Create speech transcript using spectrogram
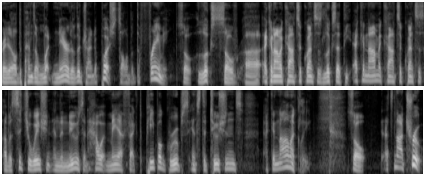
right? It all depends on what narrative they're trying to push. It's all about the framing. So looks so uh, economic consequences looks at the economic consequences of a situation in the news and how it may affect people, groups, institutions economically. So that's not true.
